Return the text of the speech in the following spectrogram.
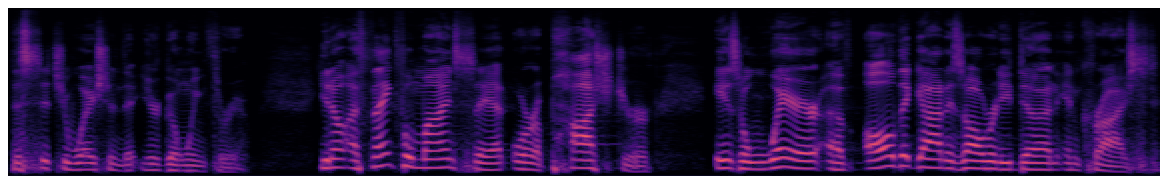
the situation that you're going through. You know, a thankful mindset or a posture is aware of all that God has already done in Christ.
